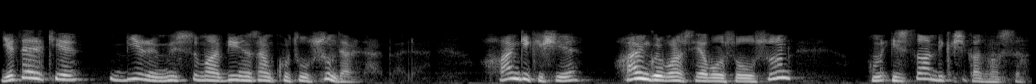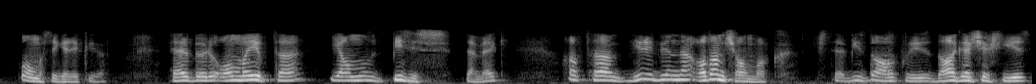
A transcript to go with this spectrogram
Yeter ki bir Müslüman, bir insan kurtulsun derler böyle. Hangi kişiye, hangi grubuna sebep olursa olsun ama İslam bir kişi kazansın. Olması gerekiyor. Eğer böyle olmayıp da yalnız biziz demek. Hatta birbirinden adam çalmak. İşte biz daha haklıyız, daha gerçekçiyiz.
